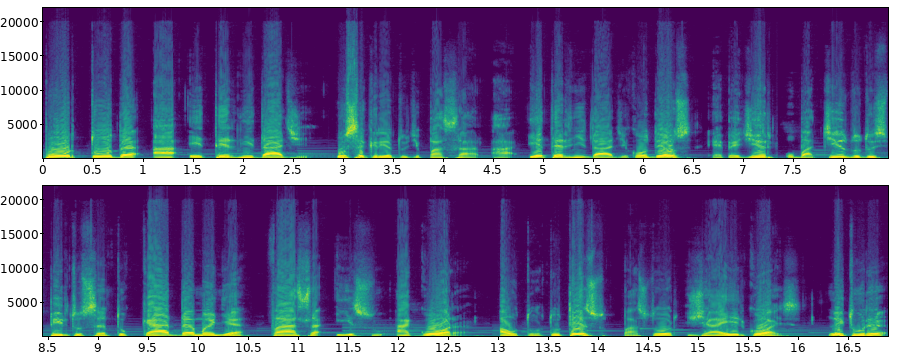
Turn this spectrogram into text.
por toda a eternidade. O segredo de passar a eternidade com Deus é pedir o batismo do Espírito Santo cada manhã. Faça isso agora. Autor do texto, Pastor Jair Góes. Leitura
